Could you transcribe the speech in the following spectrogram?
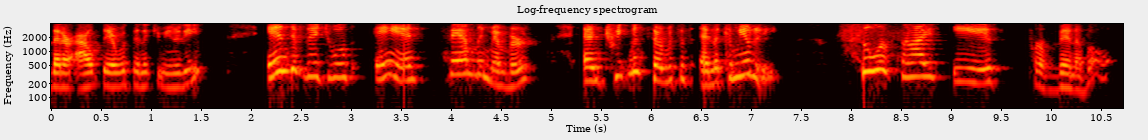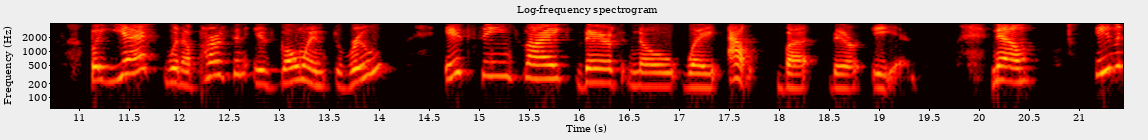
that are out there within the community, individuals and family members, and treatment services in the community. Suicide is preventable. But yet, when a person is going through, it seems like there's no way out, but there is. Now, even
